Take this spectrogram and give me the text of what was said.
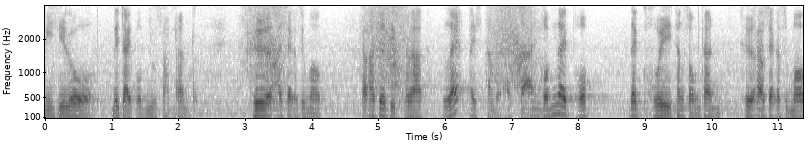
มีฮีโร่ในใจผมอยู่สามท่าน คือไอแซคอาซิมอฟครับอาร์เธอร์ติคราร์กและไอน์สไตทำแบบน์ ไอน์สไตน์ ผมได้พบได้คุยทั้งสองท่าน คือครัไอบแซคอาซิมอฟ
